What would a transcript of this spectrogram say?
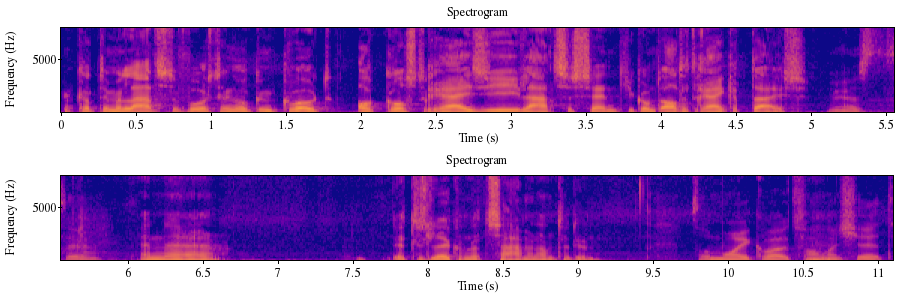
ik had in mijn laatste voorstelling ook een quote: Al kost reizen je laatste cent, je komt altijd rijker thuis. ja is het, eh, En eh, het is leuk om dat samen dan te doen. Dat is een mooie quote van als je het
